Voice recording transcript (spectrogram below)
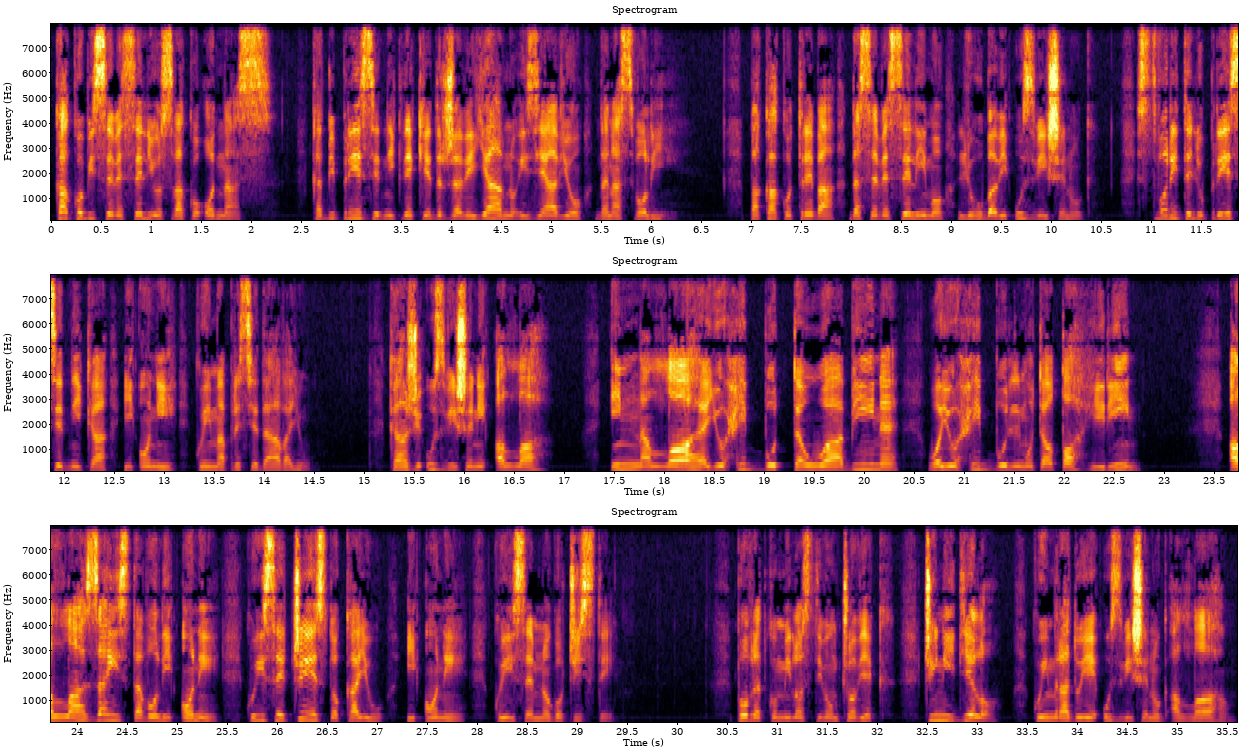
Kako bi se veselio svako od nas kad bi predsjednik neke države javno izjavio da nas voli? Pa kako treba da se veselimo ljubavi uzvišenog, stvoritelju predsjednika i oni kojima presjedavaju? Kaže uzvišeni Allah Inna Allahe yuhibbu tawabine wa yuhibbu Allah zaista voli one koji se često kaju i one koji se mnogo čiste. Povratkom milostivom čovjek čini dijelo kojim raduje uzvišenog Allahom.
